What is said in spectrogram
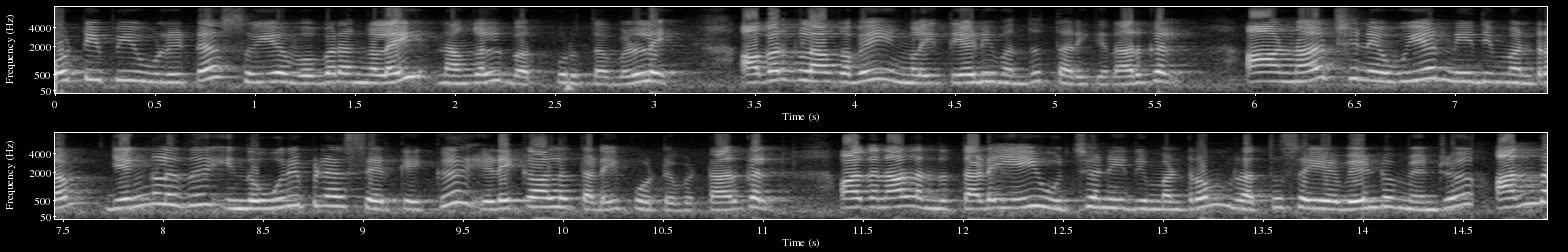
ஓடிபி உள்ளிட்ட சுய விவரங்கள் எங்களை நாங்கள் வற்புறுத்தவில்லை. அவர்களாகவே எங்களை தேடி வந்து தருகிறார்கள். ஆனால் சென்னை உயர் நீதிமன்றம் எங்களது இந்த உறுப்பினர் சேர்க்கைக்கு இடைக்கால தடை போட்டுவிட்டார்கள் அதனால் அந்த தடையை உச்ச நீதிமன்றம் ரத்து செய்ய வேண்டும் என்று அந்த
